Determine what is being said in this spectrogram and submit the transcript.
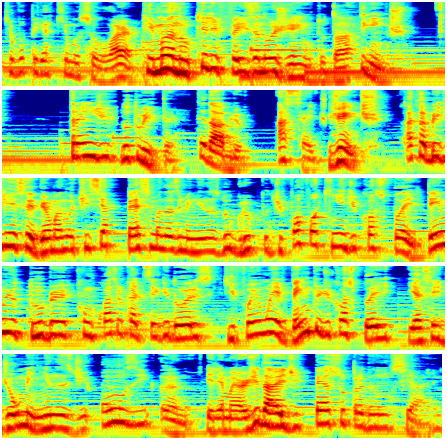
que eu vou pegar aqui o meu celular. E mano, o que ele fez é nojento, tá? Seguinte. Trend no Twitter. TW. Assédio. Gente, Acabei de receber uma notícia péssima das meninas do grupo de fofoquinha de cosplay. Tem um youtuber com 4k de seguidores que foi um evento de cosplay e assediou meninas de 11 anos. Ele é maior de idade, peço para denunciarem.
